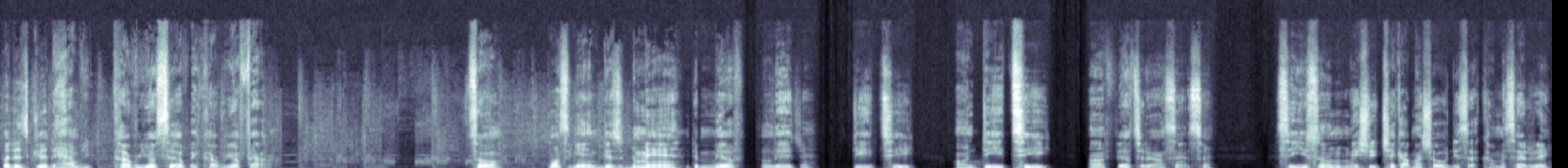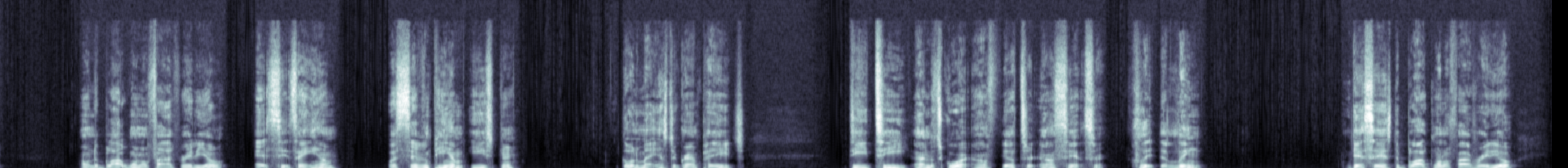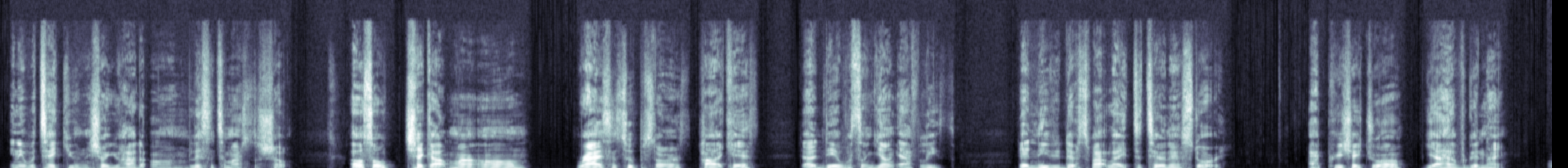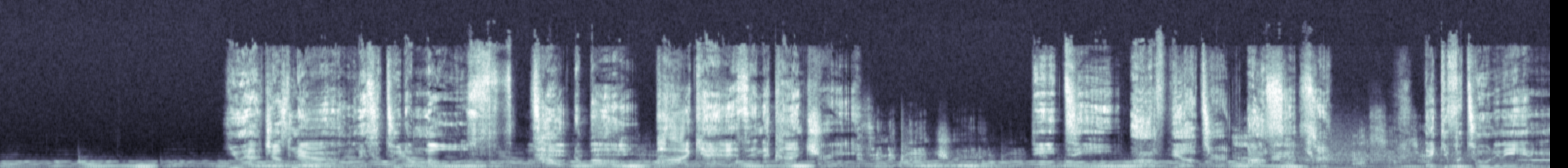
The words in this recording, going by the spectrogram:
but it's good to have you cover yourself and cover your family. So, once again, this is the man, the myth, the legend, DT on DT Unfiltered Uncensored. See you soon. Make sure you check out my show this upcoming Saturday on the Block 105 Radio at 6 a.m. or 7 p.m. Eastern. Go to my Instagram page, DT underscore unfiltered uncensored. Click the link that says the Block 105 Radio, and it will take you and show you how to um listen to my show. Also, check out my um Rising Superstars podcast that I did with some young athletes that needed the spotlight to tell their story. I appreciate you all. Y'all have a good night. You have just now listened to the most talked about podcast in the country. DT Unfiltered, Uncensored. Thank you for tuning in.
